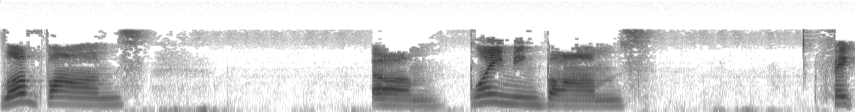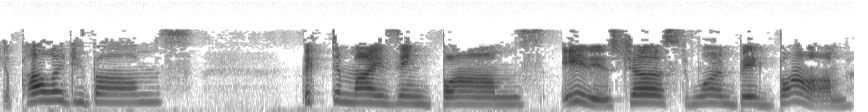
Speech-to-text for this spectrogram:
Love bombs, um, blaming bombs, fake apology bombs, victimizing bombs. It is just one big bomb,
